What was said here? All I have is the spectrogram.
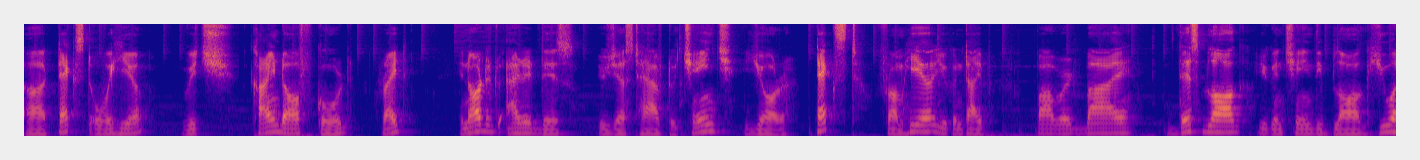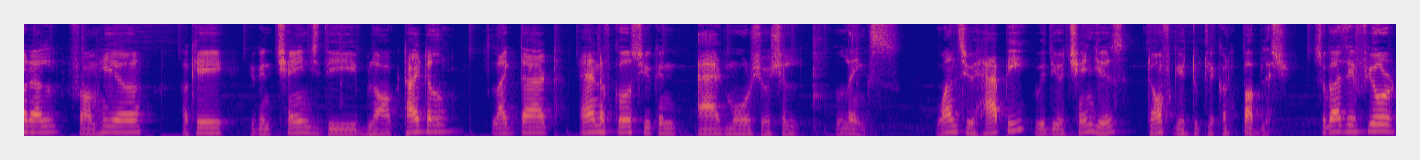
uh, text over here which kind of code right? In order to edit this you just have to change your text. From here you can type powered by this blog. You can change the blog url from here. Okay you can change the blog title like that. And of course you can add more social links once you're happy with your changes don't forget to click on publish. So guys if your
